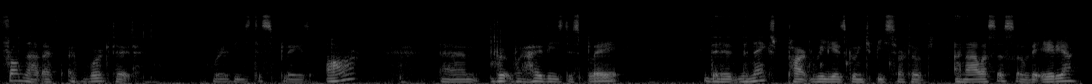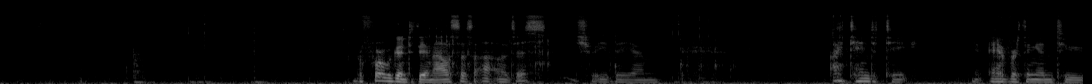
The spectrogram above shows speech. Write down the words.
from that I've I've worked out where these displays are, um, how these display. The the next part really is going to be sort of analysis of the area. Before we go into the analysis, I'll just show you the um, I tend to take you know, everything into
